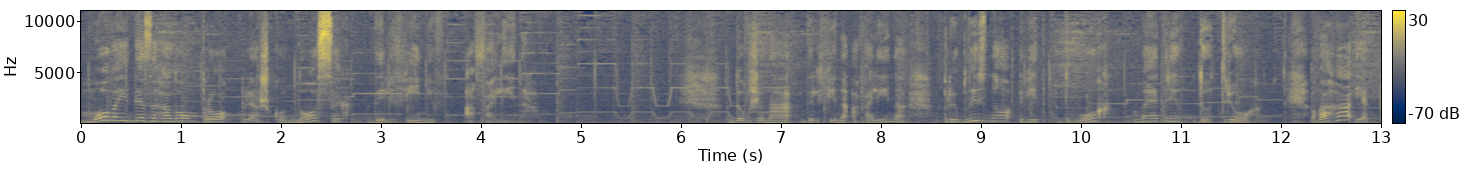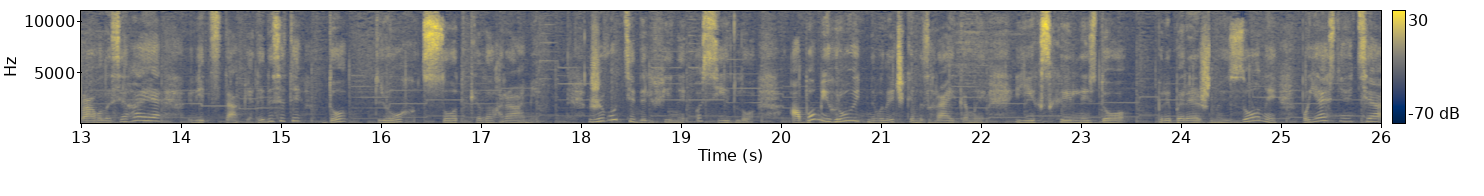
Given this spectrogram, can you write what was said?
Мова йде загалом про пляшконосих дельфінів Афаліна. Довжина дельфіна Афаліна приблизно від 2 метрів до 3. Вага, як правило, сягає від 150 до 300 кілограмів. Живуть ці дельфіни осідло або мігрують невеличкими зграйками. Їх схильність до прибережної зони пояснюється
